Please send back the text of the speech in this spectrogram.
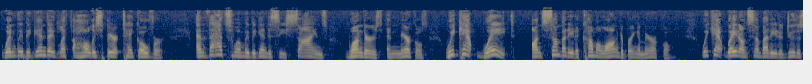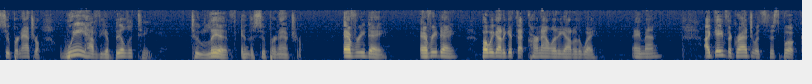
when we begin to let the Holy Spirit take over. And that's when we begin to see signs, wonders, and miracles. We can't wait on somebody to come along to bring a miracle. We can't wait on somebody to do the supernatural. We have the ability to live in the supernatural every day, every day. But we got to get that carnality out of the way. Amen. I gave the graduates this book.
